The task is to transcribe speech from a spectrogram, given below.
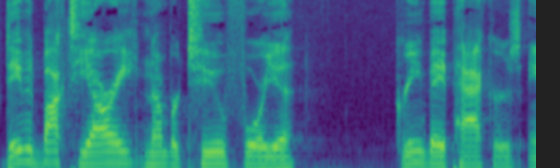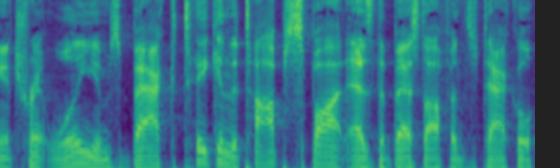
David Bakhtiari, number two for you. Green Bay Packers and Trent Williams back taking the top spot as the best offensive tackle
